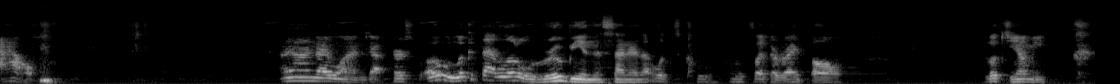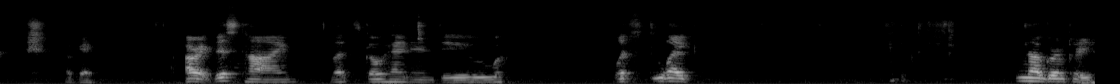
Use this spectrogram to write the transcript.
Ow. And I won. Got first. Oh, look at that little ruby in the center. That looks cool. It looks like a red ball. Looks yummy. okay. Alright, this time, let's go ahead and do. Let's, like. No, Grand Prix.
